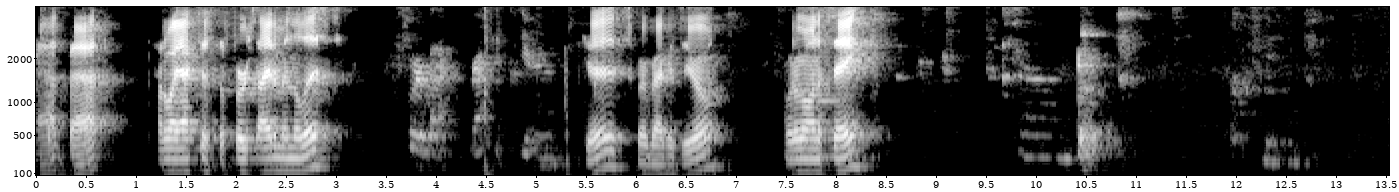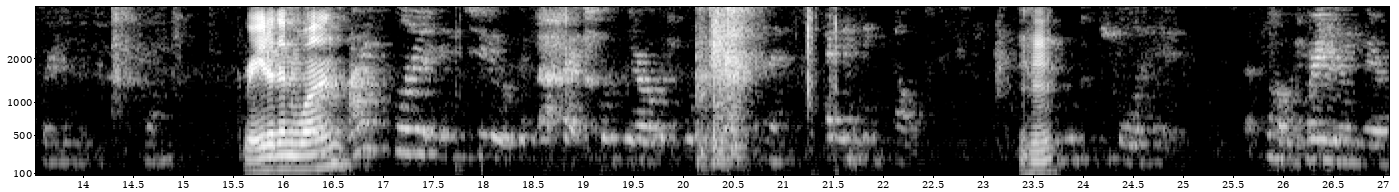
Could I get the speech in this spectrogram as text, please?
at bat. How do I access the first item in the list? Square back bracket zero. Good. Square bracket zero. What do I want to say? Greater than one. I split it into if that that equals zero, it equals this, and then anything else Mm-hmm. would equal a hit. That's all greater than zero.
